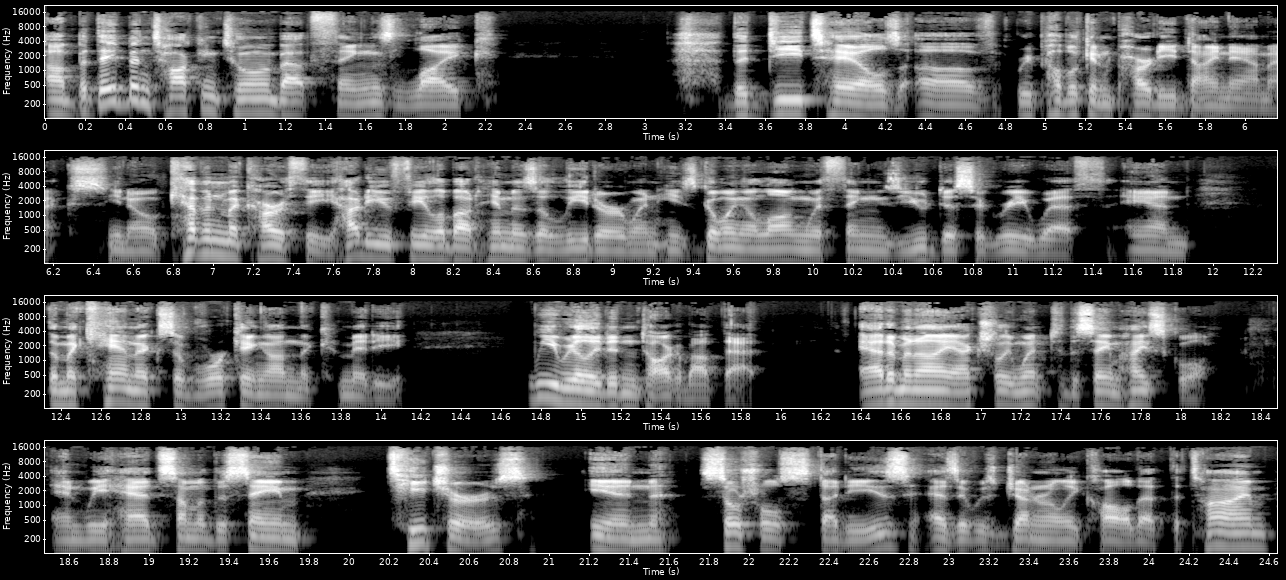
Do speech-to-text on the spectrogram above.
Uh, but they've been talking to him about things like the details of Republican Party dynamics. You know, Kevin McCarthy, how do you feel about him as a leader when he's going along with things you disagree with? And the mechanics of working on the committee. We really didn't talk about that. Adam and I actually went to the same high school, and we had some of the same teachers in social studies, as it was generally called at the time,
